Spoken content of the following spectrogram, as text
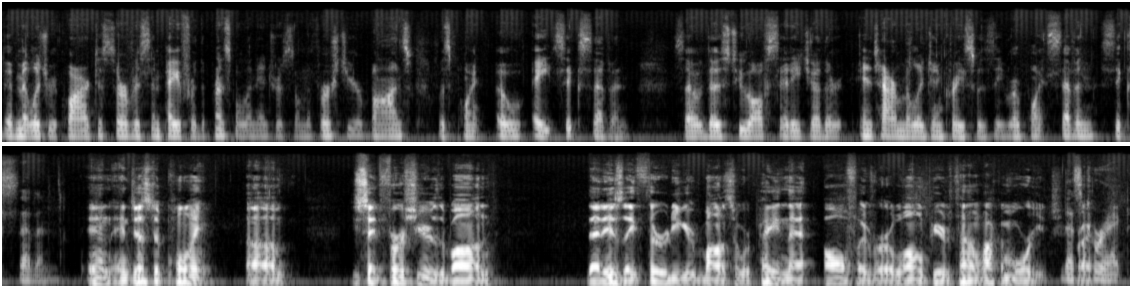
the millage required to service and pay for the principal and interest on the first-year bonds was .0867. So those two offset each other. Entire millage increase was 0.767. And, and just a point, um, you said first year of the bond, that is a 30-year bond, so we're paying that off over a long period of time, like a mortgage, That's right? correct.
